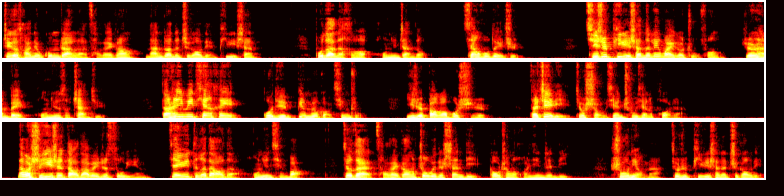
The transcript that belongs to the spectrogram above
这个团就攻占了草台岗南端的制高点霹雳山，不断的和红军战斗，相互对峙。其实霹雳山的另外一个主峰仍然被红军所占据。当时因为天黑，国军并没有搞清楚，以致报告不实，在这里就首先出现了破绽。那么十一师到达位置宿营，鉴于得到的红军情报，就在草台岗周围的山地构成了环形阵地，枢纽呢就是霹雳山的制高点。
